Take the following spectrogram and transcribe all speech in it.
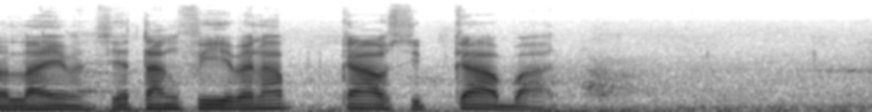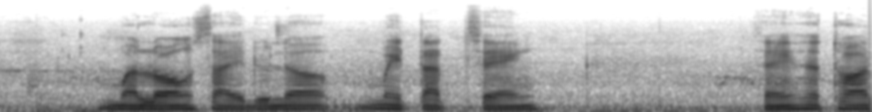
ลาไรต์มันเสียตังฟรีไปแล้วครับ 99 บาท มาลองใส่ดูแล้วไม่ตัดแสง แสงสะท้อน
